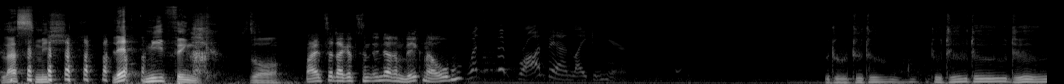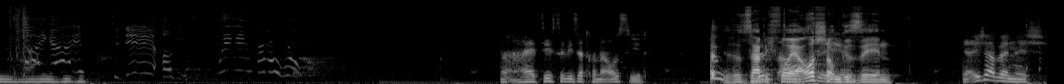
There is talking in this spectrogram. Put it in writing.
Lass mich. Let me think. So. Meinst du, da gibt's einen inneren Weg nach oben? What's the broadband like in here? Du, du, du, du, du, du, du. Hi guys! Today I'll be swinging from a rope. Ah, jetzt siehst du, wie es da drin aussieht. Das habe ich vorher auch schon gesehen. Ja, ich aber nicht.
